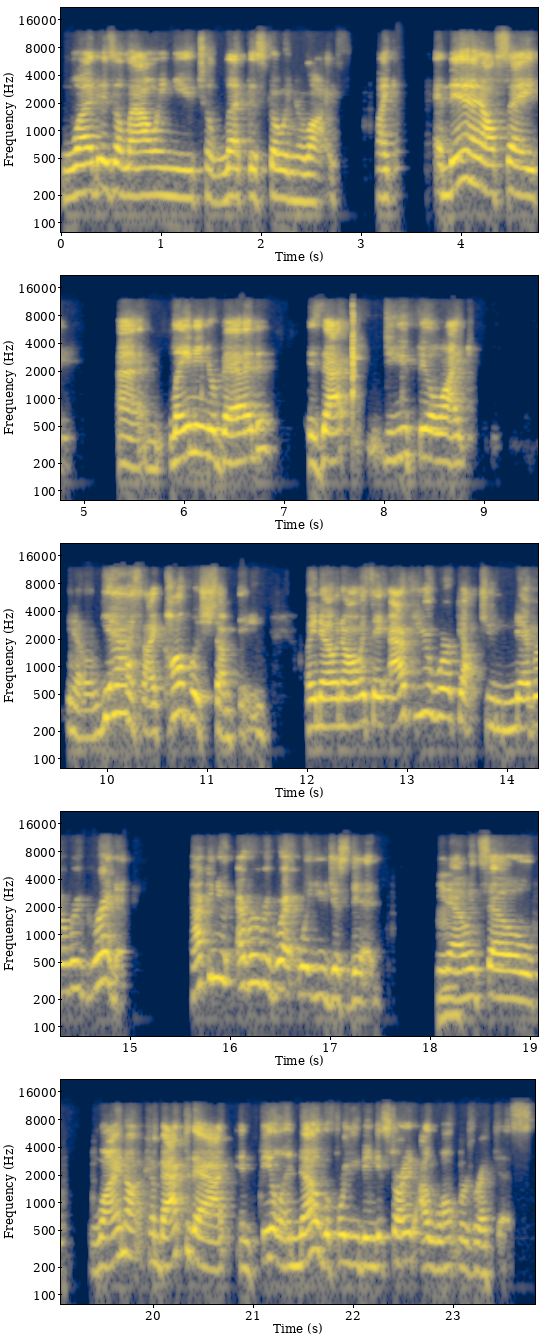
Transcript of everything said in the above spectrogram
what is allowing you to let this go in your life. Like, and then I'll say, um, laying in your bed, is that, do you feel like you know, yes, I accomplished something. You know, and I always say after your workout, you never regret it. How can you ever regret what you just did? You mm-hmm. know, and so why not come back to that and feel and know before you even get started, I won't regret this.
